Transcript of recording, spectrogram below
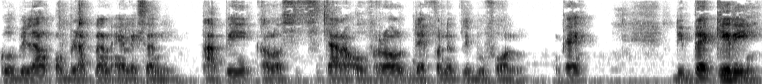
gue bilang Oblak dan Ellison tapi kalau secara overall definitely Buffon. Oke di back kiri.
